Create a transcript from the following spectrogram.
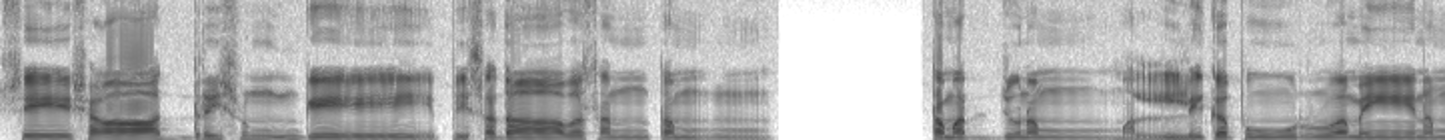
शेषाद्रिशृङ्गेऽपि सदा वसन्तम् तमर्जुनं मल्लिकपूर्वमेनं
